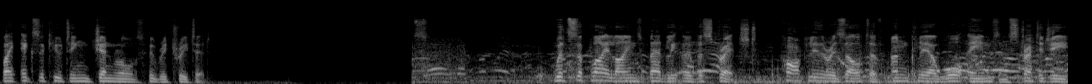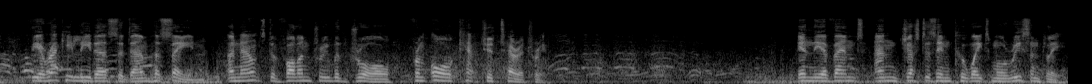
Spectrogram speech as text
by executing generals who retreated. With supply lines badly overstretched, partly the result of unclear war aims and strategy, the Iraqi leader Saddam Hussein announced a voluntary withdrawal from all captured territory. In the event, and just as in Kuwait more recently,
